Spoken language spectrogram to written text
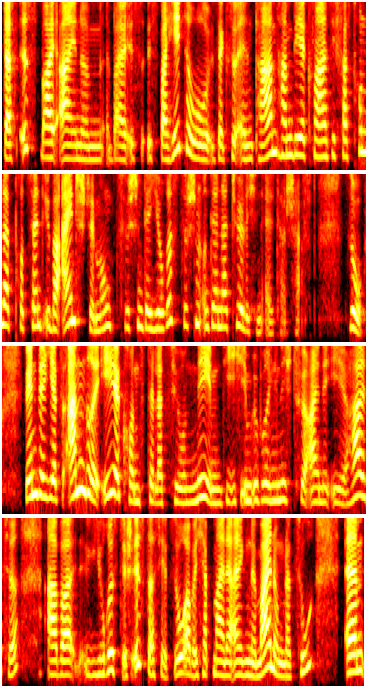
Das ist bei einem, bei, ist, ist bei heterosexuellen Paaren haben wir quasi fast 100 Prozent Übereinstimmung zwischen der juristischen und der natürlichen Elternschaft. So, wenn wir jetzt andere Ehekonstellationen nehmen, die ich im Übrigen nicht für eine Ehe halte, aber juristisch ist das jetzt so, aber ich habe meine eigene Meinung dazu, ähm,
